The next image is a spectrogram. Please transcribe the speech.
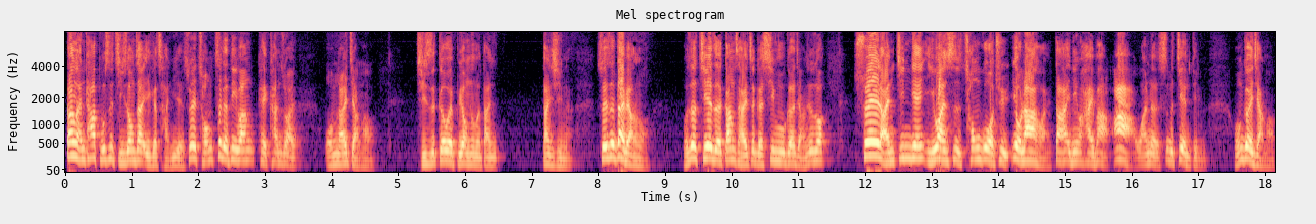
当然它不是集中在一个产业，所以从这个地方可以看出来，我们来讲哈，其实各位不用那么担担心了。所以这代表什么？我就接着刚才这个幸福哥讲，就是说，虽然今天一万四冲过去又拉回来，大家一定会害怕啊，完了是不是见顶？我跟各位讲哦。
